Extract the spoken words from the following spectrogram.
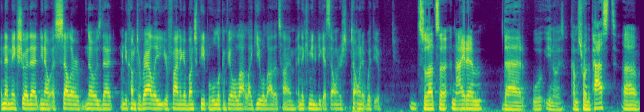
and then make sure that you know a seller knows that when you come to rally you're finding a bunch of people who look and feel a lot like you a lot of the time and the community gets to own, to own it with you. So that's a, an item that you know comes from the past. Uh,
